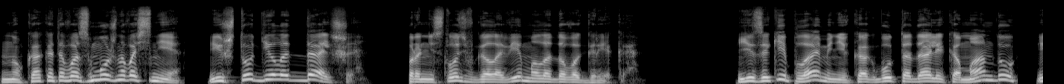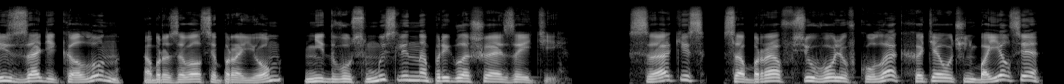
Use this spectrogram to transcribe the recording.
Но как это возможно во сне? И что делать дальше? Пронеслось в голове молодого грека. Языки пламени как будто дали команду, и сзади колонн образовался проем, недвусмысленно приглашая зайти. Сакис, собрав всю волю в кулак, хотя очень боялся,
